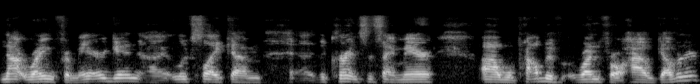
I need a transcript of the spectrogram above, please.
not running for mayor again. Uh, it looks like um, uh, the current Cincinnati mayor uh, will probably run for Ohio governor.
